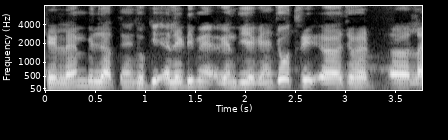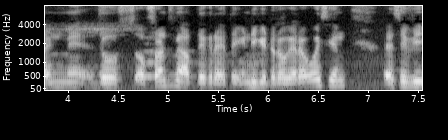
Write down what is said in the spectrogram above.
टेल लैम्प मिल जाते हैं, जो कि एलईडी में अगेन दिए गए हैं, जो थ्री जो है लाइन में, जो फ्रंट में आप देख रहे थे इंडिकेटर वगैरह, वही सेम ऐसे भी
